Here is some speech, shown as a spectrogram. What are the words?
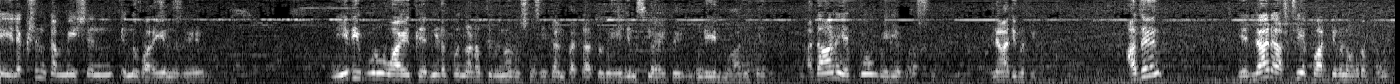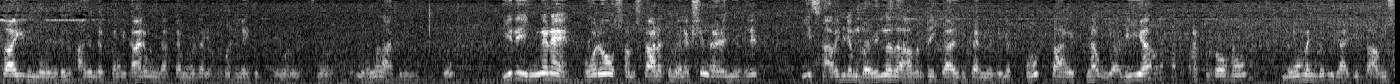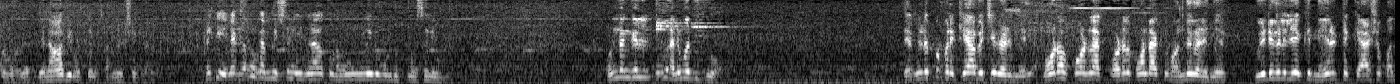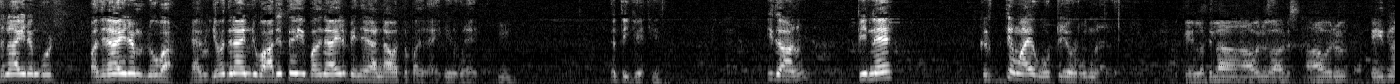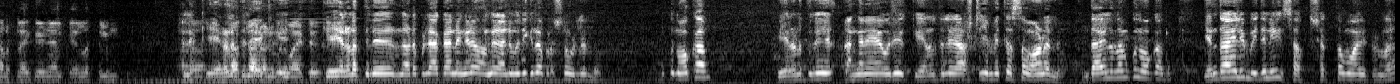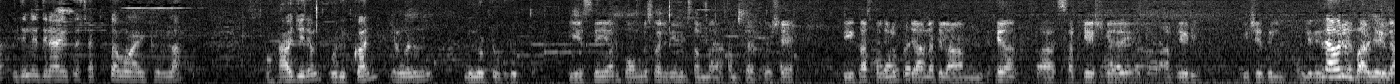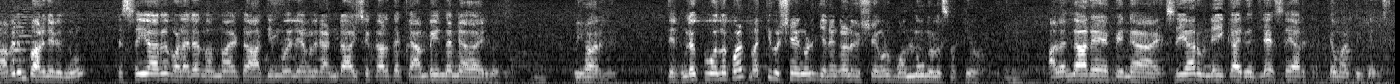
Election commission എന്ന് പറയുന്നത് നീതിപൂർവമായ തെരഞ്ഞെടുപ്പ് നടത്തുമെന്ന് വിശ്വസിക്കാൻ പറ്റാത്ത ഒരു ഏജൻസിയായിട്ട് ഇന്ത്യയിൽ മാറിക്കഴിഞ്ഞു. അതാണ് ഏറ്റവും വലിയ പ്രശ്നം ജനാധിപത്യം. അത് എല്ലാ രാഷ്ട്രീയ പാർട്ടികളും കൂടെ കൂട്ടായി ഇരുന്നുകൊണ്ട് അതിന്റെ പരിഹാരം ഉണ്ടാക്കാൻ വേണ്ടി നടപടിയിലേക്ക് പോകണം എന്ന് ഞങ്ങൾ ആഗ്രഹിക്കുന്നത് ഇത് ഇങ്ങനെ ഓരോ സംസ്ഥാനത്തും ഇലക്ഷൻ കഴിഞ്ഞതിൽ ഈ സാഹചര്യം വരുന്നത് ആവർത്തിക്കാതിരിക്കാൻ വേണ്ടി കൂട്ടായിട്ടുള്ള വലിയ പ്രക്ഷോഭവും മൂവ്മെന്റും രാജ്യത്ത് ആവശ്യമാണ്. ജനാധിപത്യം സംരക്ഷിക്കാൻ പക്ഷേ ഇലക്ഷൻ കമ്മീഷൻ ഇതിനകത്ത് ഒന്നിനും ഒരു പൂസലില്ല. ഉണ്ടെങ്കിൽ അനുവദിക്കുമോ തെരഞ്ഞെടുപ്പ് പ്രഖ്യാപിച്ചു കഴിഞ്ഞ് mode of contact model contact വന്നു കഴിഞ്ഞ് വീടുകളിലേക്ക് നേരിട്ട് ക്യാഷ് പതിനായിരം പതിനായിരം രൂപ ഇരുപതിനായിരം രൂപ ആദ്യത്തെ പതിനായിരം പിന്നെ രണ്ടാമത്തെ പതിനായിരം ഇരുപതിനായിരം എത്തിക്കുക ചെയ്തു. ഇതാണ് പിന്നെ കൃത്യമായ വോട്ട് നടത്തുക കേരളത്തിൽ ആ ഒരു ആ ഒരു രീതി നടപ്പിലാക്കി കഴിഞ്ഞാൽ കേരളത്തിലും അല്ല കേരളത്തിലെ കേരളത്തിൽ നടപ്പിലാക്കാൻ എങ്ങനെ അങ്ങനെ അനുവദിക്കുന്ന പ്രശ്നമില്ലല്ലോ. നമുക്ക് നോക്കാം. കേരളത്തിൽ അങ്ങനെ ഒരു കേരളത്തിലെ രാഷ്ട്രീയം വ്യത്യസ്തമാണല്ലോ. എന്തായാലും നമുക്ക് നോക്കാം. എന്തായാലും ഇതിന് ശക്തമായിട്ടുള്ള ഇതിനെതിരായിട്ട് ശക്തമായിട്ടുള്ള സാഹചര്യം ഒരുക്കാൻ ഞങ്ങൾ മുന്നോട്ട് കൊടുക്കും എസ് ഐ ആർ കോൺഗ്രസ് വലിയ സംസാരിച്ചു പക്ഷേ ബീഹാർ തെരഞ്ഞെടുപ്പ് പ്രചാരണത്തിൽ ആ മുഖ്യ സഖ്യ സഖ്യകക്ഷിയായ ആർ ജെ ഡി വിഷയത്തിൽ പറഞ്ഞിരുന്നു. അവരും പറഞ്ഞിരുന്നു. എസ് ഐ ആർ വളരെ നന്നായിട്ട് ആദ്യം മുതൽ ഞങ്ങൾ രണ്ടാഴ്ചക്കാലത്തെ ക്യാമ്പയിൻ തന്നെ അതായിരുന്നു ബീഹാറിൽ. തിരഞ്ഞെടുപ്പ് വന്നപ്പോൾ മറ്റ് വിഷയങ്ങളും ജനങ്ങളുടെ വിഷയങ്ങളും വന്നു എന്നുള്ള സത്യമാണ്. അതല്ലാതെ പിന്നെ എസ് ഐ ആർ ഉന്നയിക്കാര്യത്തിൽ എസ് ഐ ആർ കൃത്യമായിട്ട് വിചാരിച്ചു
